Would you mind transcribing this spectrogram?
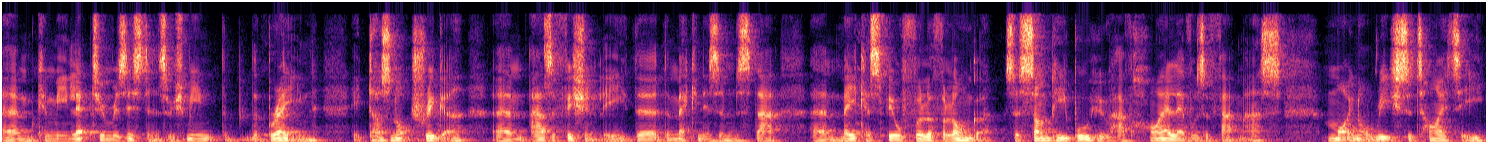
um, can mean leptin resistance, which means the, the brain it does not trigger um, as efficiently the, the mechanisms that um, make us feel fuller for longer. So some people who have higher levels of fat mass might not reach satiety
